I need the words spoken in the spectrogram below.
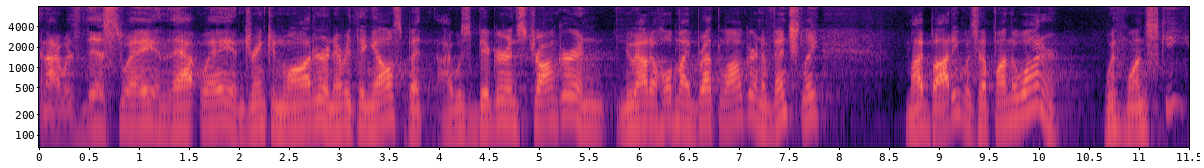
And I was this way and that way and drinking water and everything else, but I was bigger and stronger and knew how to hold my breath longer. And eventually, my body was up on the water with one ski.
